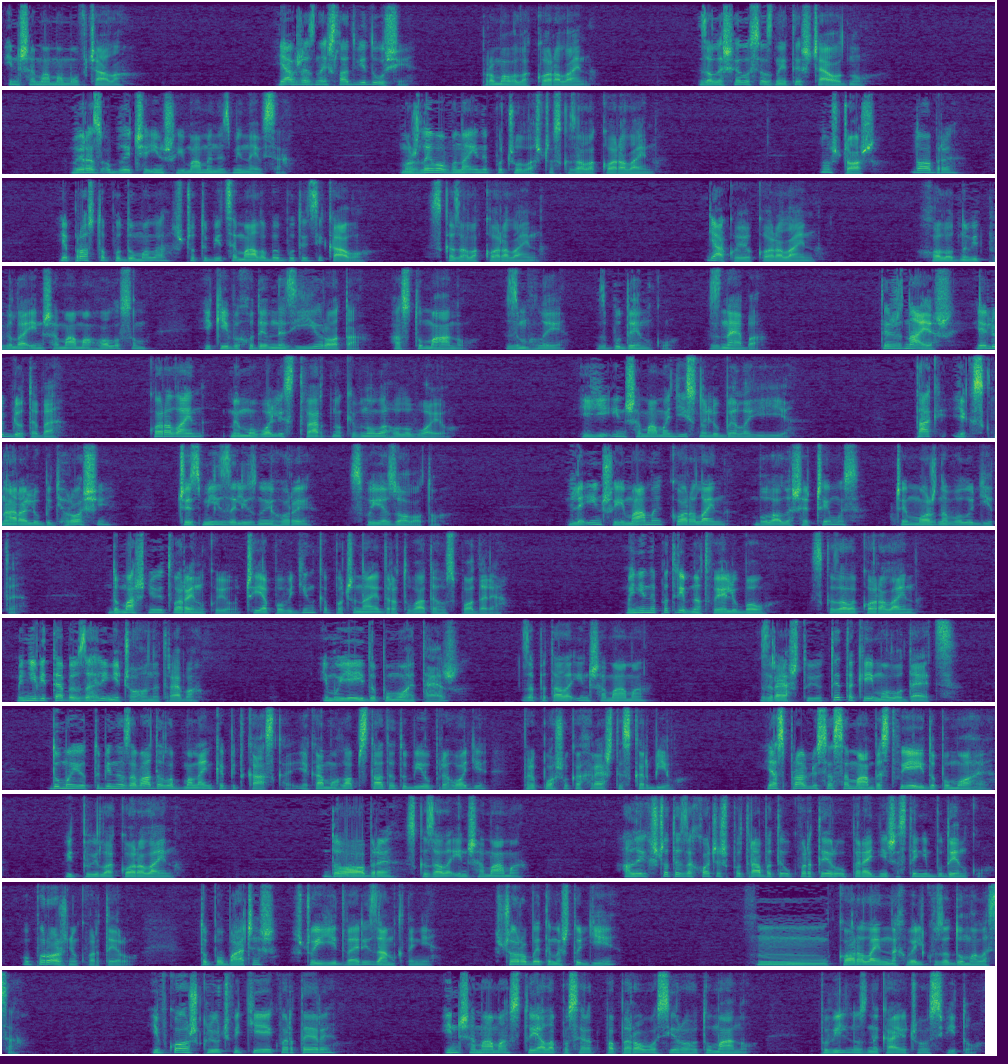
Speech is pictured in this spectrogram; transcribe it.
Інша мама мовчала. Я вже знайшла дві душі, промовила Коралайн. Залишилося знайти ще одну. Вираз обличчя іншої мами не змінився. Можливо, вона і не почула, що сказала Коралайн. Ну що ж, добре. Я просто подумала, що тобі це мало би бути цікаво, сказала Коралайн. Дякую, Коралайн, холодно відповіла інша мама голосом, який виходив не з її рота, а з туману, з мгли, з будинку, з неба. Ти ж знаєш, я люблю тебе. Коралайн мимоволі ствердно кивнула головою. Її інша мама дійсно любила її. Так, як скнара любить гроші, чи змій Залізної гори своє золото. Для іншої мами Коралайн була лише чимось, чим можна володіти, домашньою тваринкою, чия поведінка починає дратувати господаря. Мені не потрібна твоя любов, сказала Коралайн. Мені від тебе взагалі нічого не треба. І моєї допомоги теж? запитала інша мама. Зрештою, ти такий молодець. Думаю, тобі не завадила б маленька підказка, яка могла б стати тобі у пригоді при пошуках решти скарбів. Я справлюся сама, без твоєї допомоги, відповіла Коралайн. Добре, сказала інша мама. Але якщо ти захочеш потрапити у квартиру у передній частині будинку, у порожню квартиру, то побачиш, що її двері замкнені. Що робитимеш тоді? Хм, Коралайн на хвильку задумалася. І в кого ж ключ від тієї квартири? Інша мама стояла посеред паперово-сірого туману, повільно зникаючого світу.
